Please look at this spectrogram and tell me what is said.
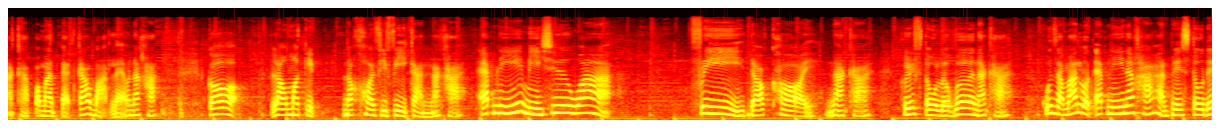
นะคะ ประมาณ 8-9 บาทแล้วนะคะ ก็เรามาเก็บ ด็อกคอยฟรีๆกันนะคะ แอปนี้มีชื่อว่า Free Dog Coin นะคะ Crypto Lover นะคะ คุณสามารถโหลดแอปนี้นะคะ ผ่าน Play Store ได้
